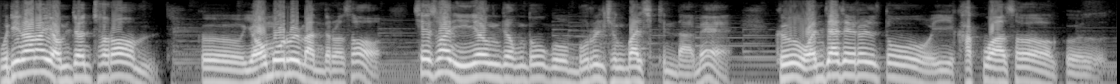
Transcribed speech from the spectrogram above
우리나라 염전처럼 그 염호를 만들어서 최소한 2년 정도 그 물을 증발시킨 다음에 그 원자재를 또 이 갖고 와서 그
